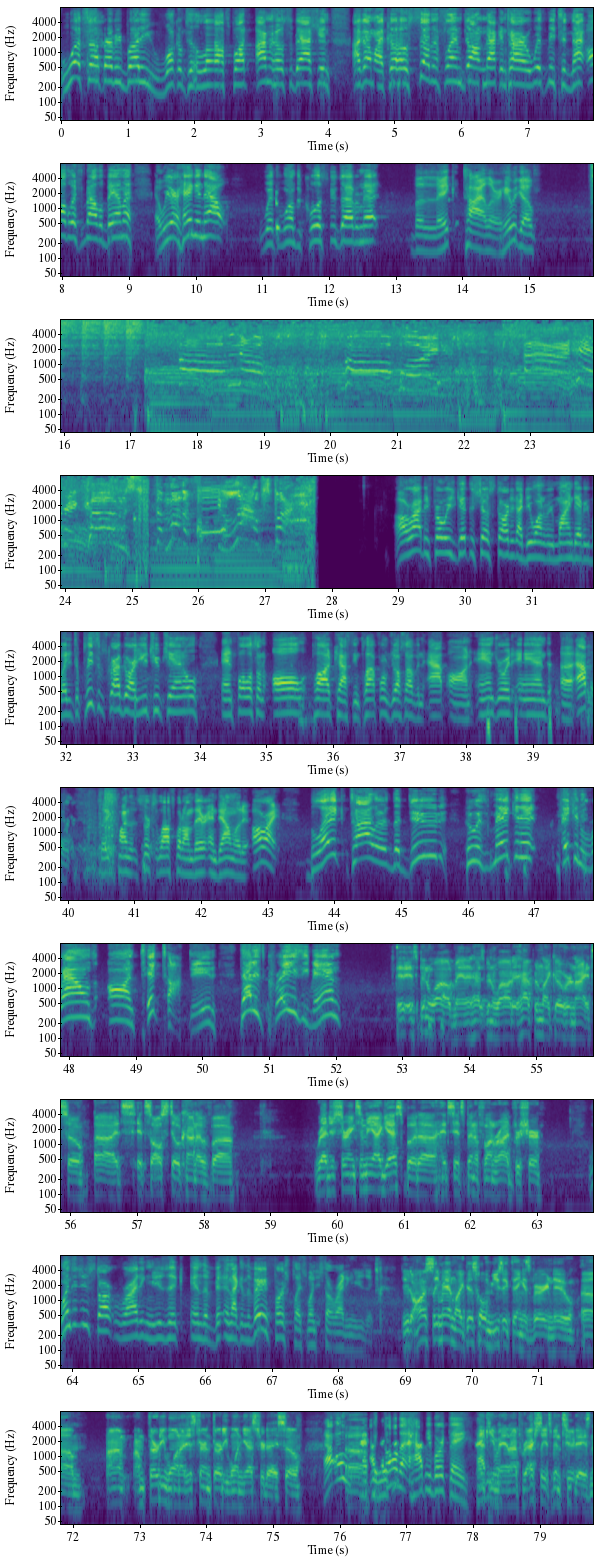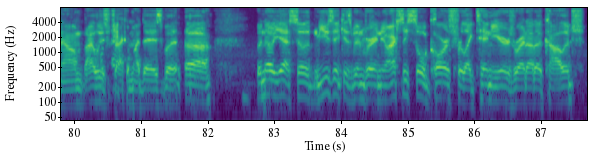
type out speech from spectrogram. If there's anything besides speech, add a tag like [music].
What's up, everybody? Welcome to the Loud Spot. I'm your host, Sebastian. I got my co host, Southern Flame Dawn McIntyre, with me tonight, all the way from Alabama. And we are hanging out with one of the coolest dudes I ever met, Blake Tyler. Here we go. All right, before we get the show started, I do want to remind everybody to please subscribe to our YouTube channel and follow us on all podcasting platforms. We also have an app on Android and uh, Apple, so you can find the search the Loud Spot on there and download it. All right, Blake Tyler, the dude who is making it, making rounds on TikTok, dude. That is crazy, man. It, it's been wild, man. It has been wild. It happened like overnight, so uh, it's it's all still kind of uh, registering to me, I guess. But uh, it's it's been a fun ride for sure. When did you start writing music in the in like in the very first place? When did you start writing music? Dude, honestly, man, like this whole music thing is very new. Um, I'm I'm 31. I just turned 31 yesterday, so Oh, Uh, I saw that. Happy birthday! Thank you, birthday. man. I actually it's been two days now. I'm, I lose track of my days, but uh, but no, yeah. So music has been very new. I actually sold cars for like ten years right out of college,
